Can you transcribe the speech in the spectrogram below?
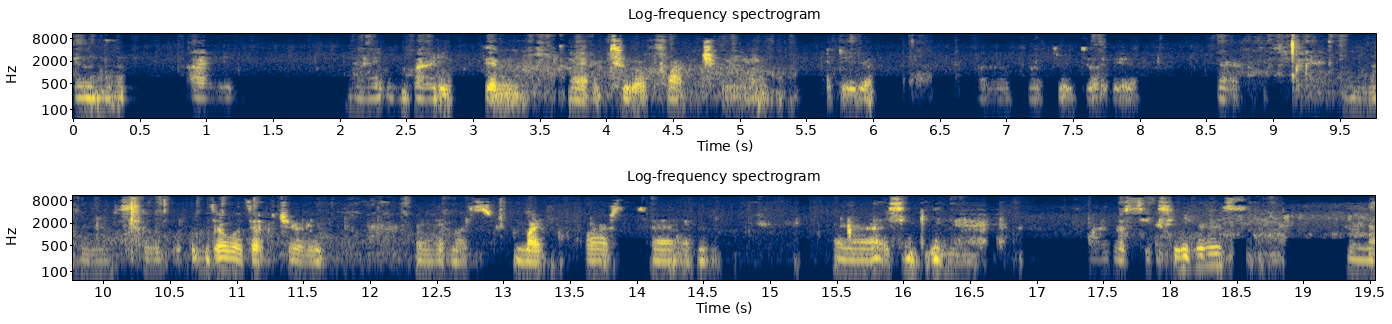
and I, I invited them uh, to a factory. I did a uh, factory tour there. Uh, so that was actually uh, my, my first time, uh, I think in uh, five or six years. Uh,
